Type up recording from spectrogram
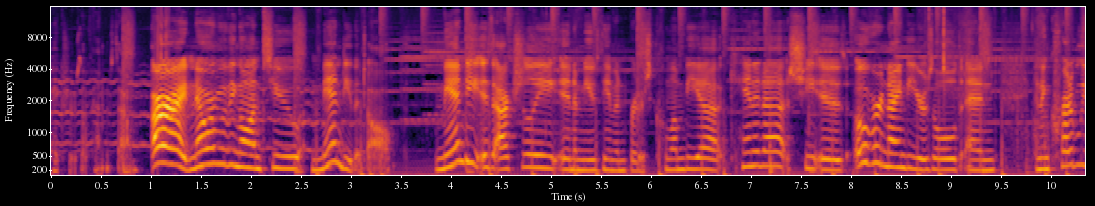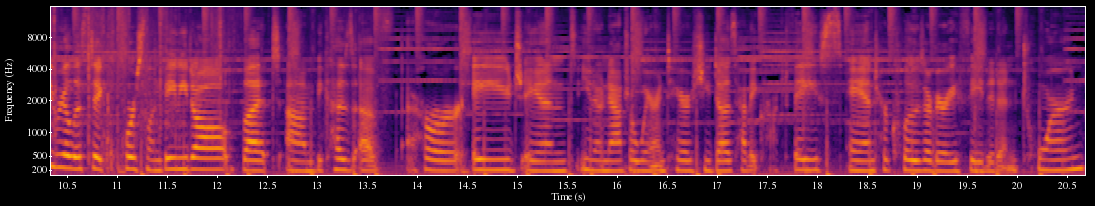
pictures of him. So all right, now we're moving on to Mandy the doll. Mandy is actually in a museum in British Columbia, Canada. She is over 90 years old and an incredibly realistic porcelain baby doll, but um, because of her age and you know natural wear and tear she does have a cracked face and her clothes are very faded and torn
